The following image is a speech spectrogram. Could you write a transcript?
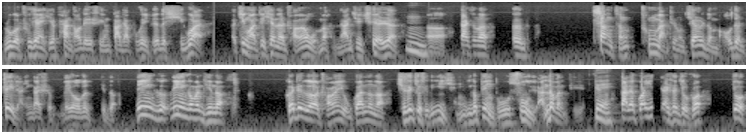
如果出现一些叛逃这个事情，大家不会觉得奇怪，呃，尽管对现在的传闻我们很难去确认，嗯，呃，但是呢，呃，上层充满这种尖锐的矛盾，这点应该是没有问题的。另一个另一个问题呢，和这个传闻有关的呢，其实就是一个疫情、一个病毒溯源的问题。对，大家关心这件事，就是说，就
